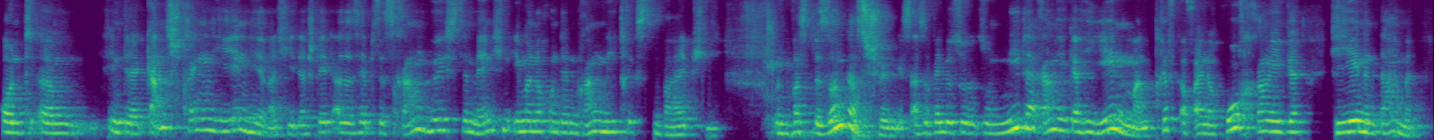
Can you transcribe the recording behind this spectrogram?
Und ähm, in der ganz strengen Hyänenhierarchie, da steht also selbst das ranghöchste Männchen immer noch unter dem rangniedrigsten Weibchen. Und was besonders schön ist, also wenn du so, so ein niederrangiger Hyänenmann trifft auf eine hochrangige Hyänendame,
